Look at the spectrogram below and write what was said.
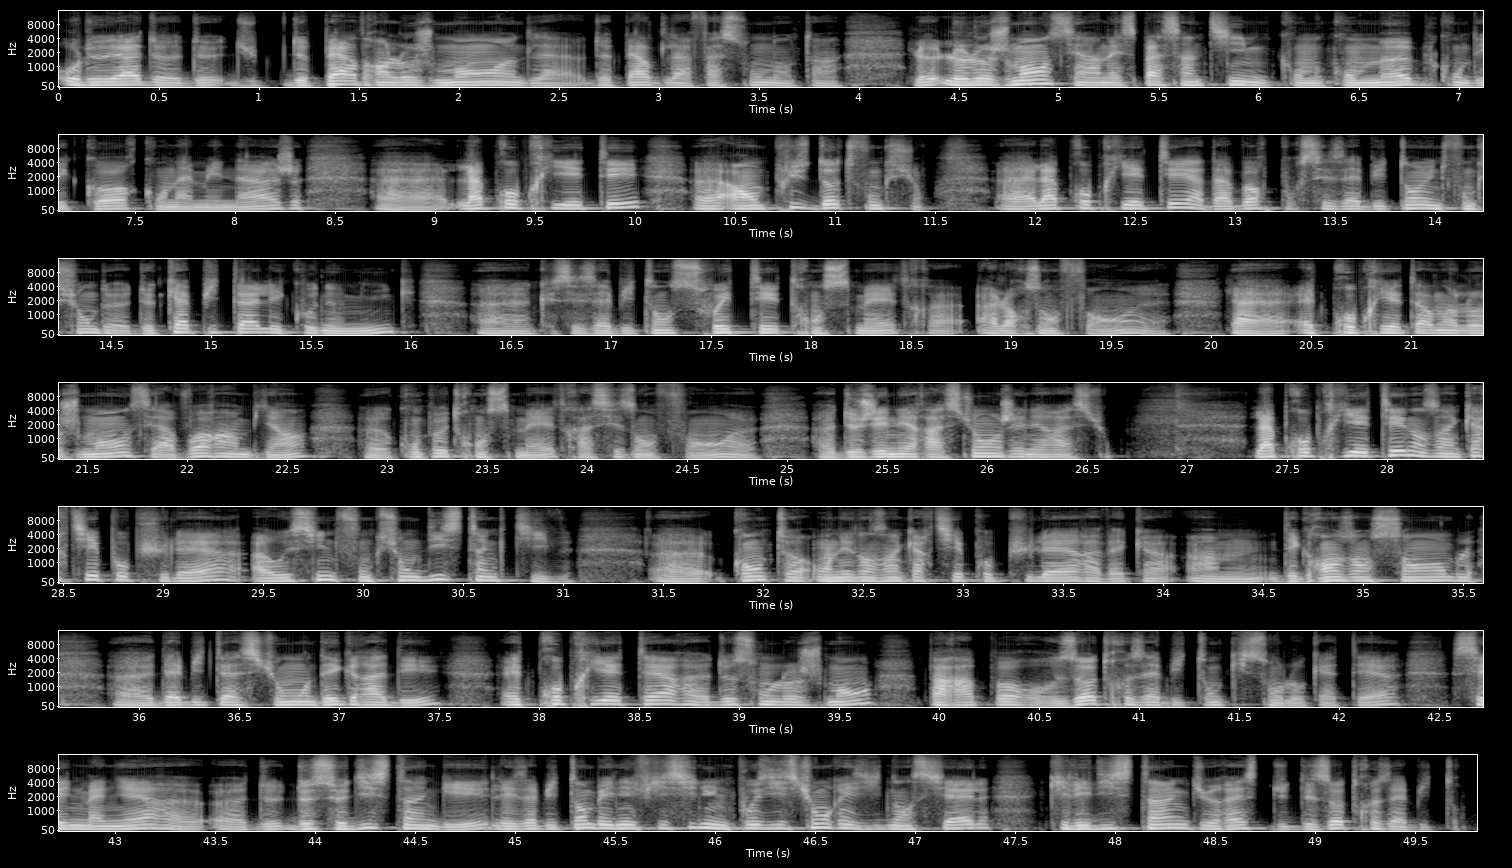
au-delà de, de, perdre un logement, de, perdre la façon dont un. Le, logement, c'est un espace intime qu'on meuble, qu'on décore, qu'on aménage. la propriété a en plus d'autres fonctions. la propriété a d'abord pour ses habitants une fonction de, capital économique euh, que ces habitants souhaitaient transmettre à leurs enfants. Euh, être propriétaire d'un logement, c'est avoir un bien euh, qu'on peut transmettre à ses enfants de génération en génération. La propriété dans un quartier populaire a aussi une fonction distinctive. Euh, quand on est dans un quartier populaire avec des grands ensembles euh, d'habitations dégradées, être propriétaire de son logement par rapport aux autres habitants qui sont locataires, c'est une manière euh, de, se distinguer. Les habitants bénéficient d'une position résidentielle qui les distingue du reste des autres habitants.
